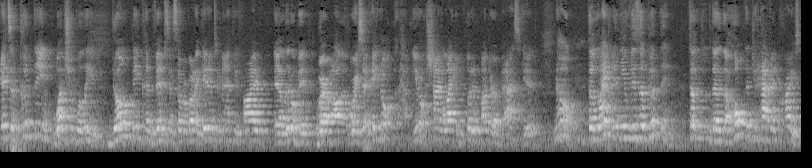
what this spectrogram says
It's a good thing what you believe. Don't be convinced. And so we're going to get into Matthew 5 in a little bit where, uh, where he said, hey, don't, you don't shine a light and put it under a basket. No, the light in you is a good thing. The, the, the hope that you have in Christ,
